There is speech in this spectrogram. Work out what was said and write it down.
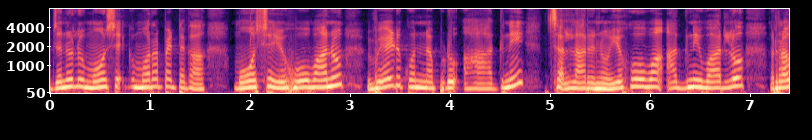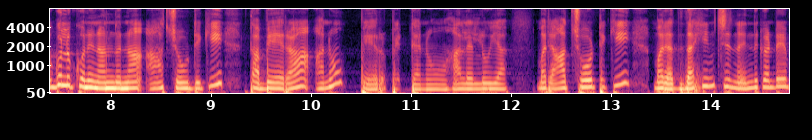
జనులు మోషకు మొరపెట్టగా మోష యహోవాను వేడుకున్నప్పుడు ఆ అగ్ని చల్లారెను. యహోవా అగ్ని వారిలో రగులుకొనినందున ఆ చోటికి తబేరా అను పేరు పెట్టాను. హలెల్లుయ. మరి ఆ చోటికి మరి అది దహించింది. ఎందుకంటే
